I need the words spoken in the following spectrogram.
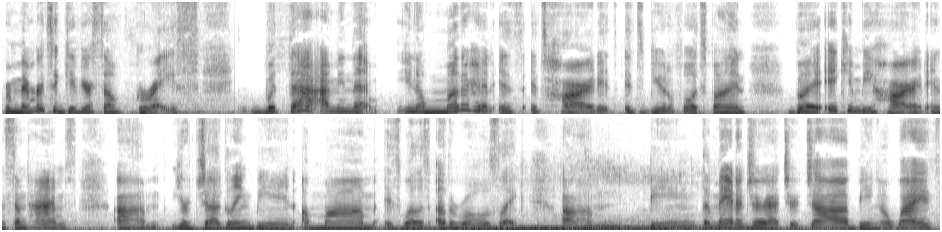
remember to give yourself grace. With that, I mean that, you know, motherhood is, it's hard. It, it's beautiful. It's fun, but it can be hard. And sometimes, um, you're juggling being a mom as well as other roles like, um, being the manager at your job, being a wife,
